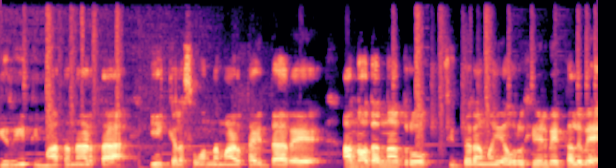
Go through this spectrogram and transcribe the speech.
ಈ ರೀತಿ ಮಾತನಾಡ್ತಾ ಈ ಕೆಲಸವನ್ನು ಮಾಡ್ತಾ ಇದ್ದಾರೆ ಅನ್ನೋದನ್ನಾದರೂ ಸಿದ್ದರಾಮಯ್ಯ ಅವರು ಹೇಳಬೇಕಲ್ವೇ?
